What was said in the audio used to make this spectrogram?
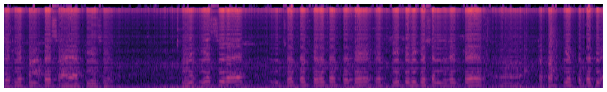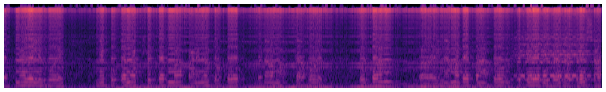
જેટલી પણ આપણે સહાય આપીએ છીએ. અને એ સિવાય જો કોઈ ખેડૂતો પોતે એ ડ્રીપ ઇરિગેશન એટલે કે ટપકીય પદ્ધતિ અપનાવેલી હોય અને પોતાના ખેતરમાં પાણીનો ટોકો બનાવવા માંગતા હોય, તો પણ એના માટે પણ આપણો ખેતીવાડી વિભાગ આપણે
